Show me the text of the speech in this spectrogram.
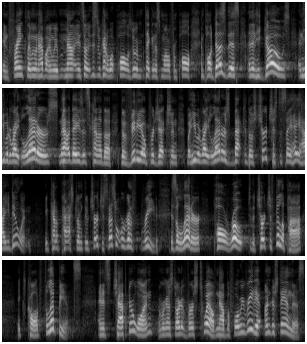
in Franklin. We want to have and, we Mount, and so this is kind of what Paul is doing, taking this model from Paul. And Paul does this, and then he goes and he would write letters. Nowadays it's kind of the, the video projection, but he would write letters back to those churches to say, hey, how you doing? He'd kind of pastor them through churches. So that's what we're going to read. Is a letter Paul wrote to the church of Philippi. It's called Philippians and it's chapter 1, and we're going to start at verse 12. Now, before we read it, understand this.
